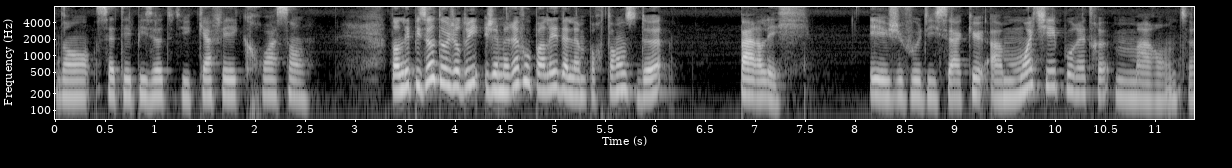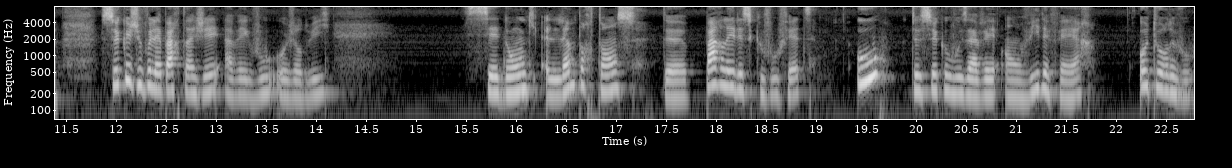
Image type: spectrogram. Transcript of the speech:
dans cet épisode du Café Croissant. Dans l'épisode d'aujourd'hui, j'aimerais vous parler de l'importance de parler. Et je vous dis ça que à moitié pour être marrante. Ce que je voulais partager avec vous aujourd'hui, c'est donc l'importance de parler de ce que vous faites ou de ce que vous avez envie de faire autour de vous.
